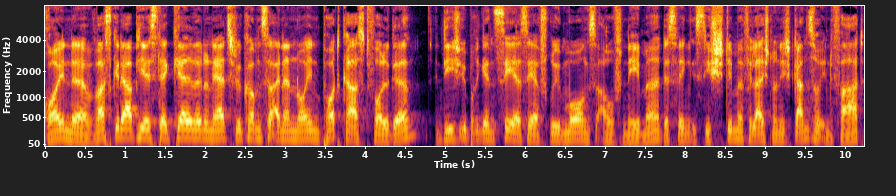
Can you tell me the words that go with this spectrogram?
Freunde, was geht ab? Hier ist der Kelvin und herzlich willkommen zu einer neuen Podcast-Folge, die ich übrigens sehr, sehr früh morgens aufnehme. Deswegen ist die Stimme vielleicht noch nicht ganz so in Fahrt.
